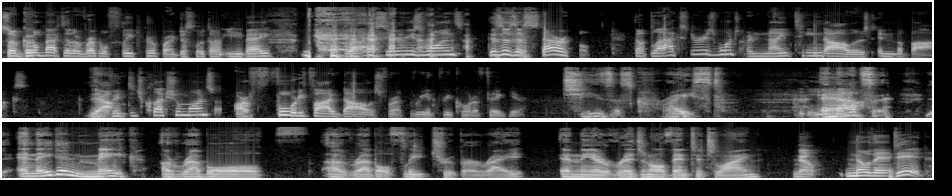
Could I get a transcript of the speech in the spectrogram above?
So going back to the Rebel Fleet Trooper, I just looked on eBay. Black Series ones, this is hysterical. The Black Series ones are nineteen dollars in the box. The yeah, vintage collection ones are forty five dollars for a three and three quarter figure. Jesus Christ. Yeah, and that's and they didn't make a rebel a rebel fleet trooper right in the original vintage line No. no, they did.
